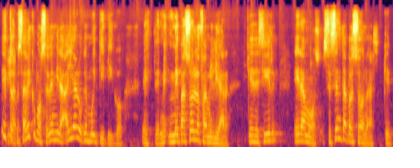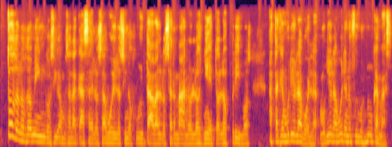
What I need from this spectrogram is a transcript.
Esto, ¿sabés cómo se ve? Mira, hay algo que es muy típico. Este, me, pasó en lo familiar, que es decir, éramos 60 personas que todos los domingos íbamos a la casa de los abuelos y nos juntaban los hermanos, los nietos, los primos, hasta que murió la abuela. Murió la abuela y no fuimos nunca más.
